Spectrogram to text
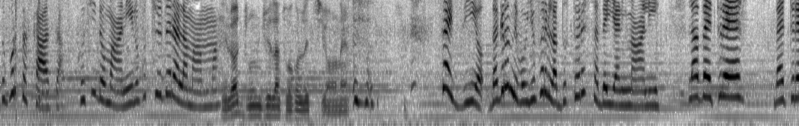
Lo porto a casa, così domani lo faccio vedere alla mamma. E lo aggiunge alla tua collezione. Sai zio, da grande voglio fare la dottoressa degli animali. La vetre... vetre...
